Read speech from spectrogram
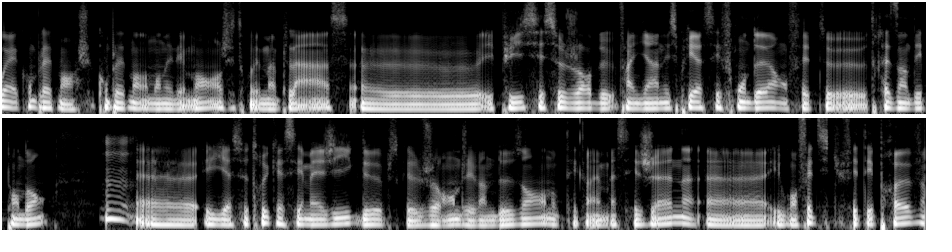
Ouais, complètement. Je suis complètement dans mon élément. J'ai trouvé ma place. euh, et puis c'est ce genre de, enfin il y a un esprit assez frondeur en fait, euh, très indépendant. Mm. Euh, et il y a ce truc assez magique de parce que je rentre, j'ai 22 ans, donc tu es quand même assez jeune, euh, et où en fait si tu fais tes preuves,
